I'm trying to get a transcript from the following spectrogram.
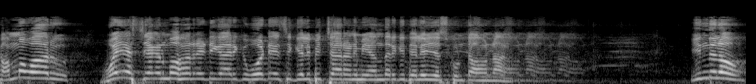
కమ్మవారు వైఎస్ జగన్మోహన్ రెడ్డి గారికి ఓటేసి గెలిపించారని మీ అందరికీ తెలియజేసుకుంటా ఉన్నాను. ఇందులో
